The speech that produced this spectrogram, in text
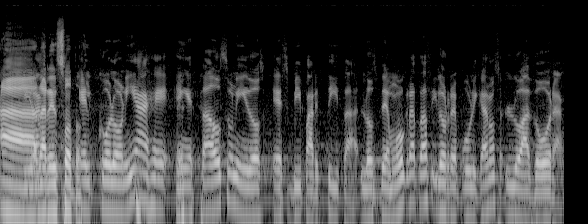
a Iván, Darel Soto. El coloniaje en Estados Unidos es bipartita. Los demócratas y los republicanos lo adoran.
